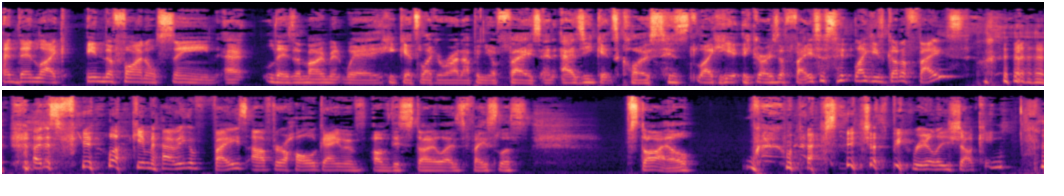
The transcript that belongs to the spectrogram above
And then like in the final scene, at, there's a moment where he gets like right up in your face, and as he gets close, his like he, he grows a face, like he's got a face. I just feel like him having a face after a whole game of of this stylized faceless style would actually just be really shocking.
